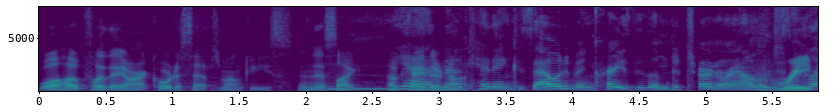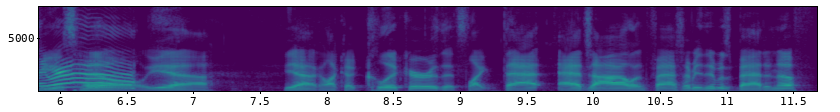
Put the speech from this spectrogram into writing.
well, hopefully they aren't cordyceps monkeys, and it's like, okay, Mm, yeah, they're no not. kidding, because that would have been crazy. Them to turn around and just Creepy like, as "Rah!" hell, yeah, yeah, like a clicker that's like that agile and fast. I mean, it was bad enough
